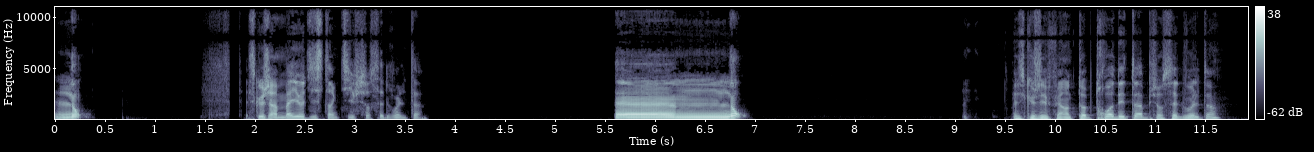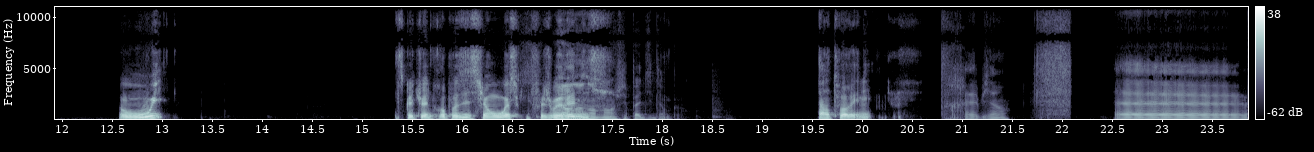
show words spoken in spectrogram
Non. Est-ce que j'ai un maillot distinctif sur cette Vuelta? Euh, non. Est-ce que j'ai fait un top 3 d'étapes sur cette Vuelta? Oui. Est-ce que tu as une proposition ou est-ce qu'on fait jouer Non, Rémi? non, non, non, j'ai pas d'idée encore. À toi Rémi. Très bien. Euh...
